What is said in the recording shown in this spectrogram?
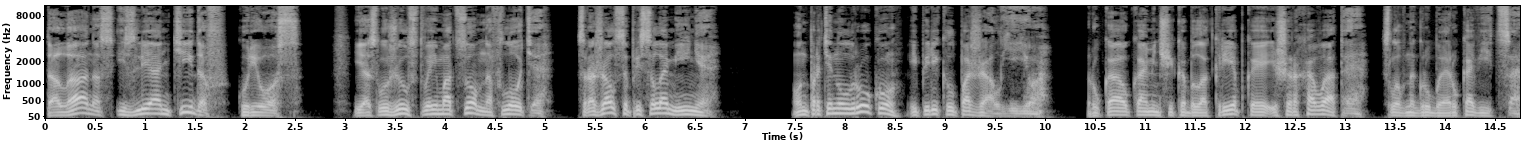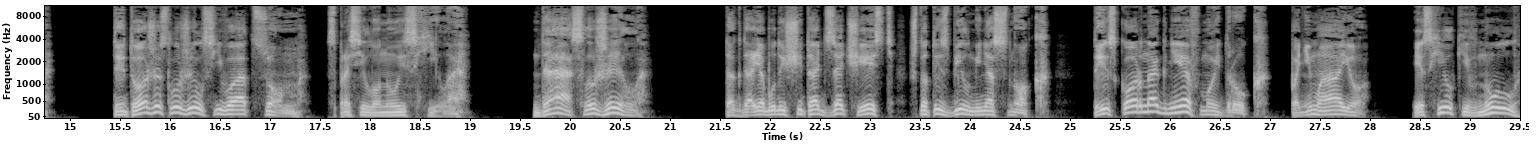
«Таланос из Леонтидов, Куриос. Я служил с твоим отцом на флоте, сражался при Соломине». Он протянул руку, и Перикл пожал ее. Рука у каменщика была крепкая и шероховатая, словно грубая рукавица. «Ты тоже служил с его отцом?» — спросил он у Исхила. «Да, служил». «Тогда я буду считать за честь, что ты сбил меня с ног. Ты скор на гнев, мой друг. Понимаю». Исхил кивнул,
